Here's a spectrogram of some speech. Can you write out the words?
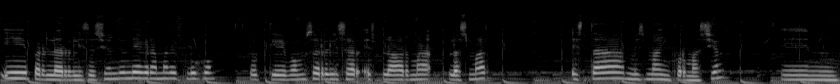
Y para la realización de un diagrama de flujo, lo que vamos a realizar es plasmar esta misma información en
